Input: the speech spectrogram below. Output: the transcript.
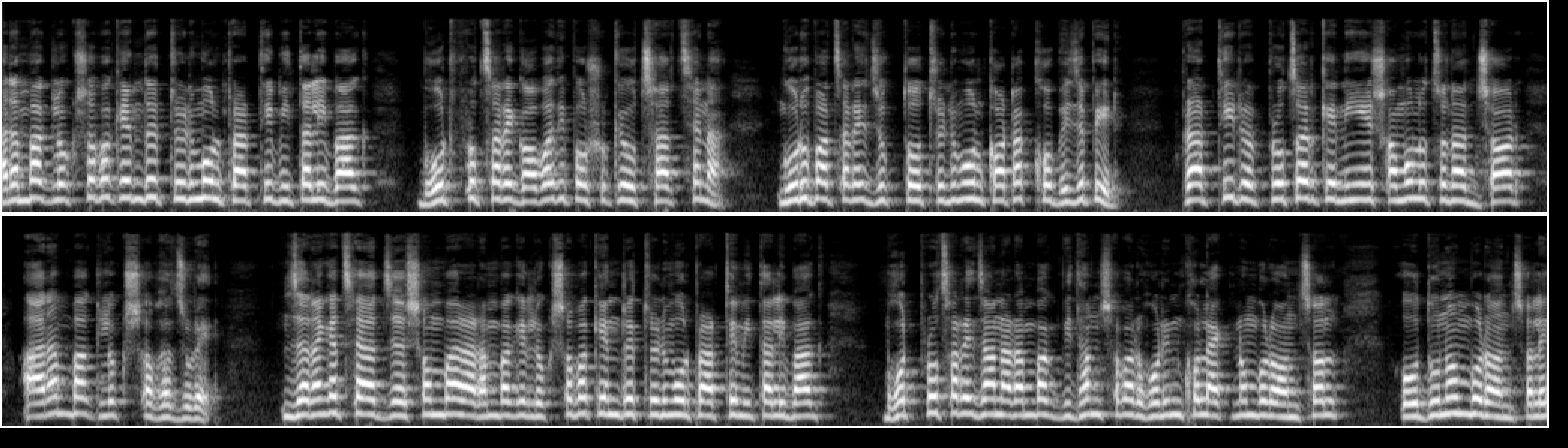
আরামবাগ লোকসভা কেন্দ্রের তৃণমূল প্রার্থী মিতালি বাগ ভোট প্রচারে গবাদি পশুকেও ছাড়ছে না। গরু পাচারে যুক্ত তৃণমূল কটাক্ষ বিজেপির প্রার্থীর প্রচারকে নিয়ে সমালোচনার ঝড় আরামবাগ লোকসভা জুড়ে। জানা গেছে, আজ সোমবার আরামবাগের লোকসভা কেন্দ্রের তৃণমূল প্রার্থী মিতালি বাগ ভোট প্রচারে যান আরামবাগ বিধানসভার হরিণখোলা এক নম্বর অঞ্চল ও দু নম্বর অঞ্চলে।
